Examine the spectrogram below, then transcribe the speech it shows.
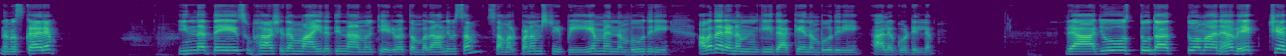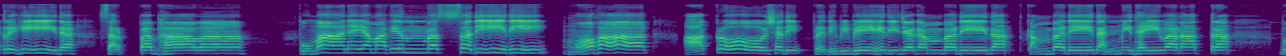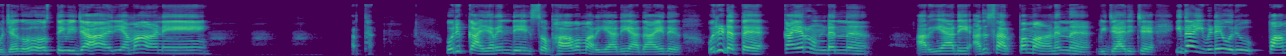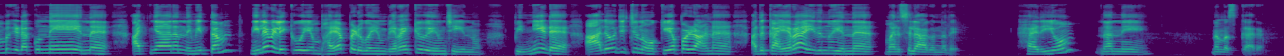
നമസ്കാരം. ഇന്നത്തെ സുഭാഷിതം ആയിരത്തി നാനൂറ്റി എഴുപത്തി ഒമ്പതാം ദിവസം സമർപ്പണം Shri P M N Namboothiri അവതരണം ഗീത കെ നമ്പൂതിരി ആലക്കോട്ടില്ലം രാജോസ്തു തത്വമനവേക്ഷ്യ ഗൃഹീത സർപ്പഭാവ പുമാനയമഹിർവസതീതി മോഹാത് ആക്രോശതി പ്രതിബിഭേദി ജഗമ്പദേത കമ്പതേ തന്മിധൈവനാത്ര. ഭുജഗോസ്തി വിചാര്യമാണേ. അർത്ഥം. ഒരു കയറിന്റെ സ്വഭാവം അറിയാതെ അതായത് ഒരിടത്ത് കയറുണ്ടെന്ന് അറിയാതെ അത് സർപ്പമാണെന്ന് വിചാരിച്ച് ഇതാ ഇവിടെ ഒരു പാമ്പ് കിടക്കുന്നേ എന്ന് അജ്ഞാനം നിമിത്തം നിലവിളിക്കുകയും ഭയപ്പെടുകയും വിറയ്ക്കുകയും ചെയ്യുന്നു. പിന്നീട് ആലോചിച്ചു നോക്കിയപ്പോഴാണ് അത് കയറായിരുന്നു എന്ന് മനസ്സിലാകുന്നത്. ഹരിയോം നന്ദി. നമസ്കാരം.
